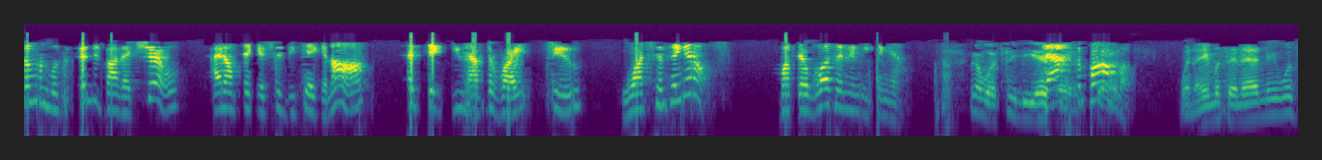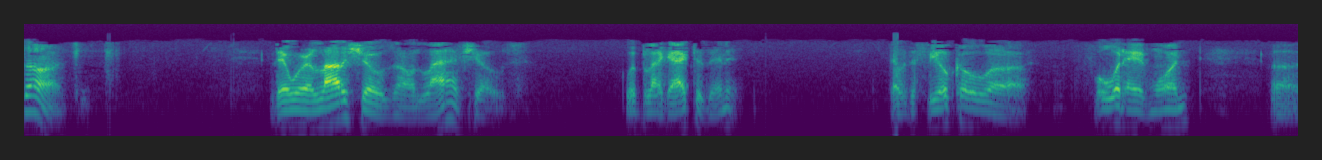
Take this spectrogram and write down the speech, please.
someone was offended by that show, I don't think it should be taken off. I think you have the right to watch something else. but there wasn't anything else. You know what CBS That's the problem. When Amos and Anthony was on, there were a lot of shows on, live shows, with black actors in it. There was the Philco, uh, Ford had one, uh,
